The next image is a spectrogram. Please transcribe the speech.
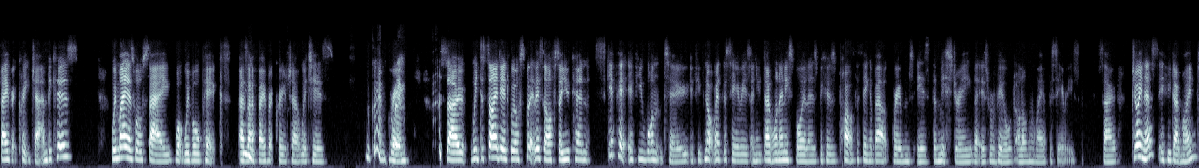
favorite creature, and because we may as well say what we've all picked as mm. our favorite creature, which is Grim. Grim. So we decided we'll split this off so you can skip it if you want to, if you've not read the series and you don't want any spoilers, because part of the thing about Grims is the mystery that is revealed along the way of the series. So join us if you don't mind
